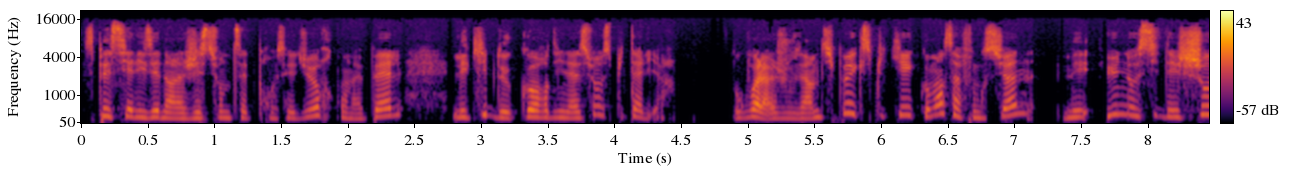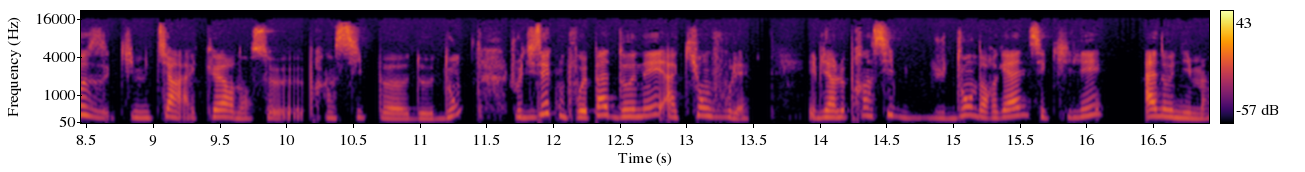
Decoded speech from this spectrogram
spécialisé dans la gestion de cette procédure qu'on appelle l'équipe de coordination hospitalière. Donc voilà, je vous ai un petit peu expliqué comment ça fonctionne, mais une aussi des choses qui me tient à cœur dans ce principe euh, de don, je vous disais qu'on ne pouvait pas donner à qui on voulait. Eh bien, le principe du don d'organes, c'est qu'il est anonyme.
